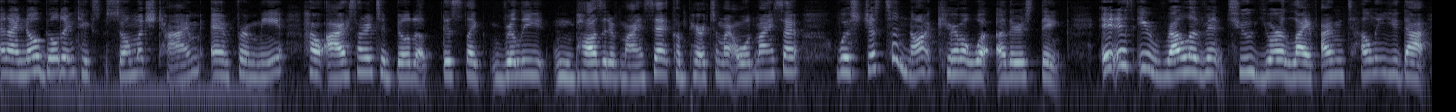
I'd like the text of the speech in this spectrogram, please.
and I know building takes so much time. And for me, how I started to build up this like really positive mindset compared to my old mindset was just to not care about what others think. It is irrelevant to your life. I'm telling you that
